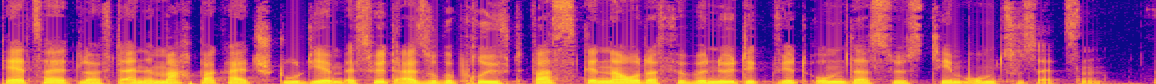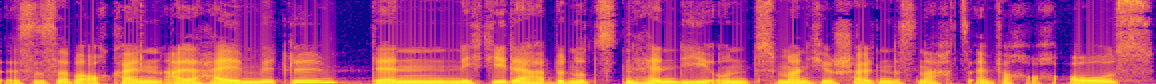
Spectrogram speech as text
Derzeit läuft eine Machbarkeitsstudie. Es wird also geprüft, was genau dafür benötigt wird, um das System umzusetzen. Es ist aber auch kein Allheilmittel, denn nicht jeder benutzt ein Handy und manche schalten das nachts einfach auch aus.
